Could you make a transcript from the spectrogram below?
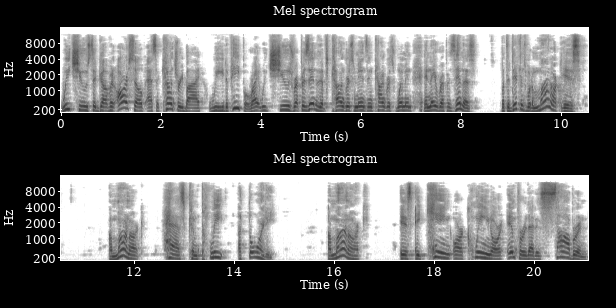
we choose to govern ourselves as a country by we the people, right? We choose representatives, congressmen and congresswomen, and they represent us. But the difference with a monarch is a monarch has complete authority. A monarch is a king or queen or emperor that is sovereign,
